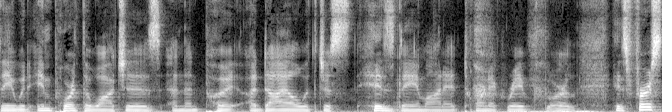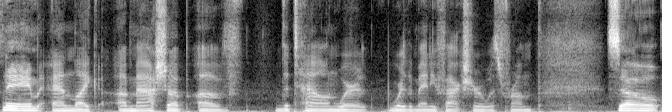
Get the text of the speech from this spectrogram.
they would import the watches and then put a dial with just his name on it, Tornek Ray, or his first name and like a mashup of the town where where the manufacturer was from. So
